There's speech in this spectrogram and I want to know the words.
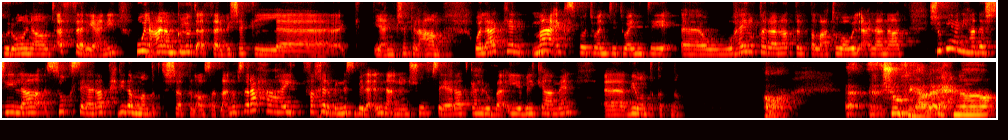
كورونا وتأثر يعني هو العالم كله تأثر بشكل آه، يعني بشكل عام. ولكن مع إكسبو 2020 آه، وهي القرارات اللي طلعتوها والإعلانات شو بيعني هذا الشيء لسوق السيارات تحديدا بمنطقه الشرق الأوسط؟ لأنه بصراحة هي فخر بالنسبة لنا إنه نشوف سيارات كهربائية بالكامل آه، بمنطقتنا. طبعا. آه، شوفي هلا إحنا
